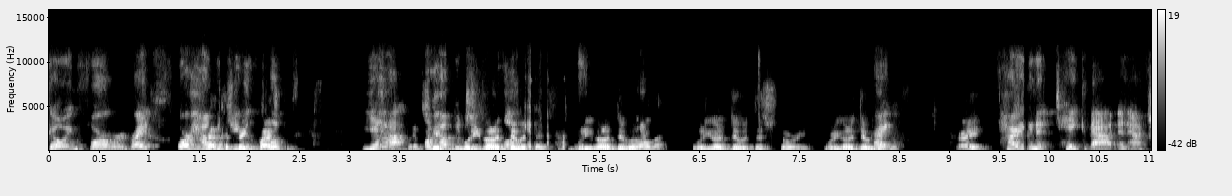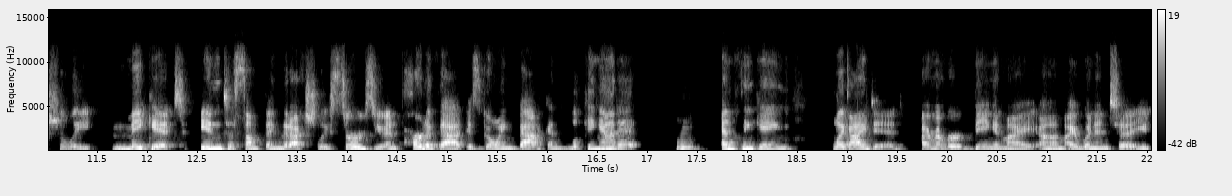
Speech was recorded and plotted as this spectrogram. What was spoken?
going forward? Right? Or how That's could you even question. look? Yeah. That's or how could what are you, you going to do with this? What are you going to do with all that? What are you going to do with this story? What are you going to do with right. your right? How are you going to take that and actually make it into something that actually serves you? And part of that is going back and looking at it mm. and thinking, like I did. I remember being in my, um, I went into, you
